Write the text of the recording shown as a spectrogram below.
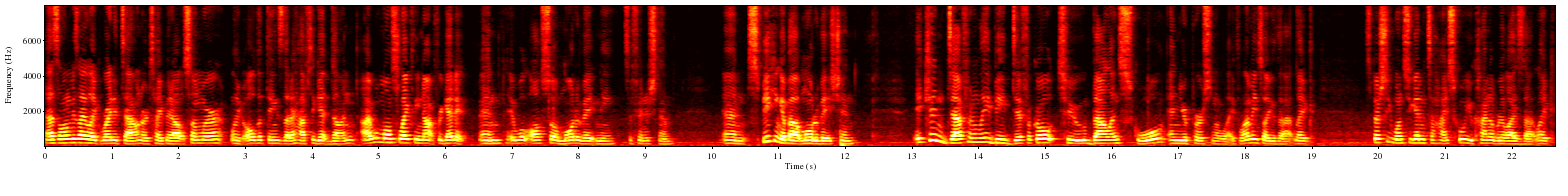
as long as i like write it down or type it out somewhere like all the things that i have to get done i will most likely not forget it and it will also motivate me to finish them. And speaking about motivation it can definitely be difficult to balance school and your personal life. Let me tell you that like especially once you get into high school you kind of realize that like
